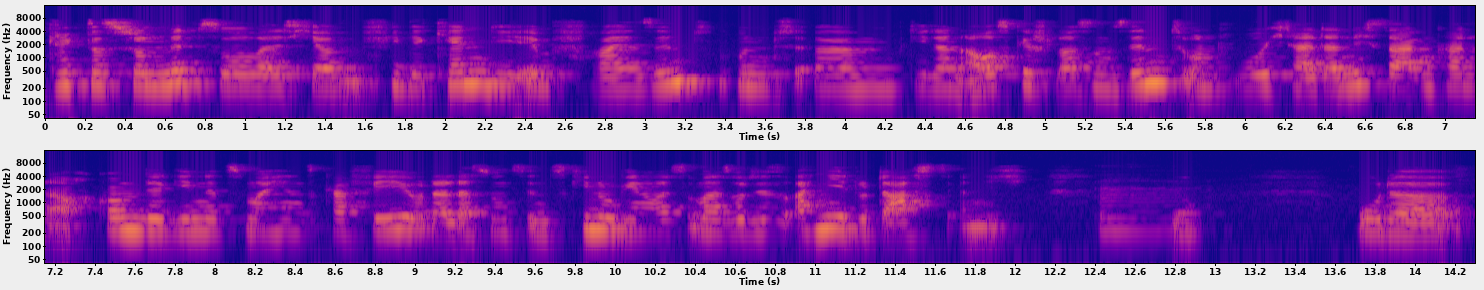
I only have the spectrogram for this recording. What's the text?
kriege das schon mit, so weil ich ja viele kenne, die impffrei sind und ähm, die dann ausgeschlossen sind und wo ich halt dann nicht sagen kann, ach komm, wir gehen jetzt mal hier ins Café oder lass uns ins Kino gehen, was immer so dieses, ach nee, du darfst ja nicht. Mhm. So. Oder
